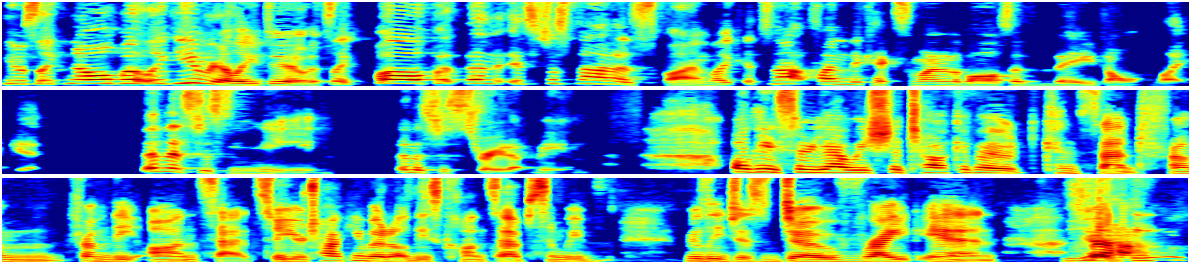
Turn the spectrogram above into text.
he was like, no, but like you really do. It's like, well, but then it's just not as fun. Like it's not fun to kick someone in the balls if they don't like it. Then it's just mean. Then it's just straight up mean. Okay, so yeah, we should talk about consent from from the onset. So you're talking about all these concepts, and we've really just dove right in. Yeah. These,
